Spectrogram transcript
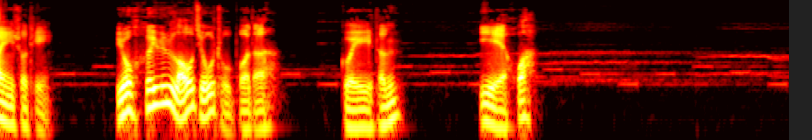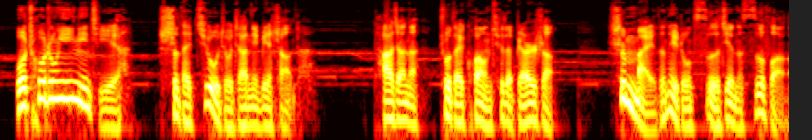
欢迎收听由何云老九主播的《鬼灯夜话》。我初中一年级是在舅舅家那边上的，他家呢住在矿区的边上，是买的那种自建的私房，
